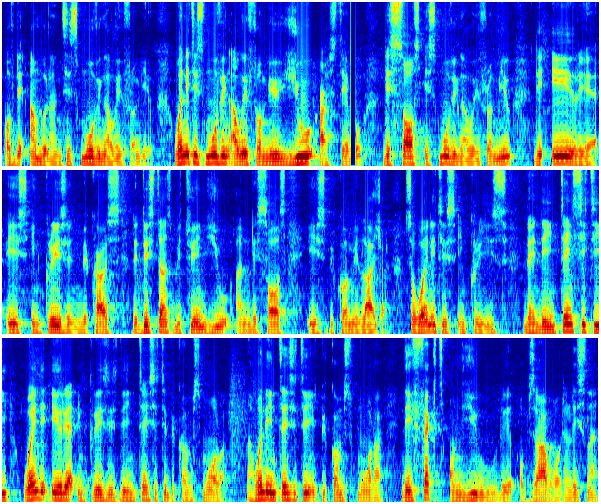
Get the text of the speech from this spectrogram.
of the ambulance is moving away from you. When it is moving away from you, you are stable. The source is moving away from you. The area is increasing because the distance between you and the source is becoming larger. So when it is increased, then the intensity, when the area increases, the intensity becomes smaller. Now, when the intensity becomes smaller, the effect on you, the observer or the listener,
